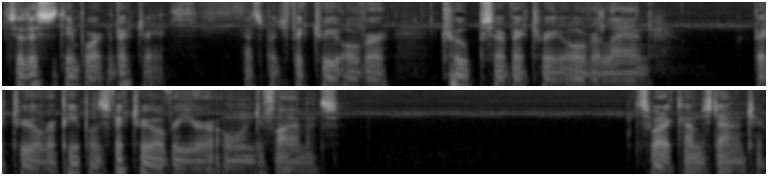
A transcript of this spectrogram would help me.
So this is the important victory. So much victory over troops or victory over land. Victory over people is victory over your own defilements. That's what it comes down to.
